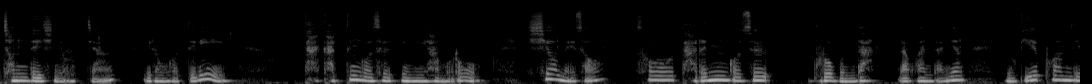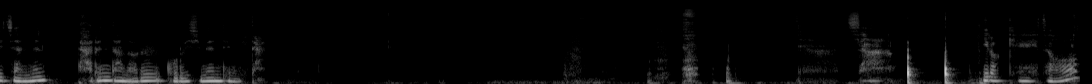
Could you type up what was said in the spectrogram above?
전대 신용장 이런 것들이 다 같은 것을 의미하므로 시험에서 서로 다른 것을 물어본다 라고 한다면 여기에 포함되지 않는 다른 단어를 고르시면 됩니다. 자, 이렇게 해서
